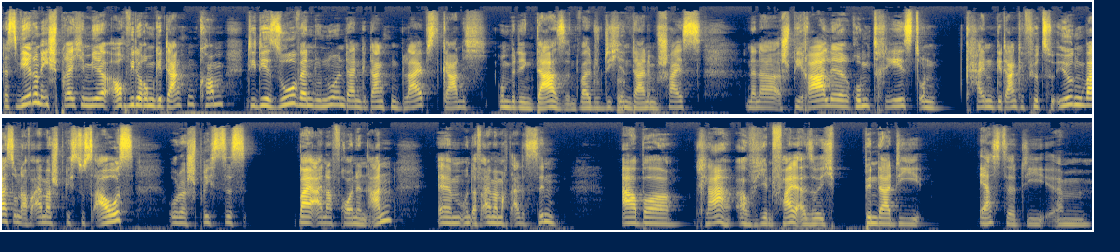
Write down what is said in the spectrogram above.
dass während ich spreche, mir auch wiederum Gedanken kommen, die dir so, wenn du nur in deinen Gedanken bleibst, gar nicht unbedingt da sind, weil du dich in deinem Scheiß, in deiner Spirale rumdrehst und kein Gedanke führt zu irgendwas und auf einmal sprichst du es aus oder sprichst es bei einer Freundin an ähm, und auf einmal macht alles Sinn. Aber klar, auf jeden Fall. Also ich bin da die Erste, die ähm,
